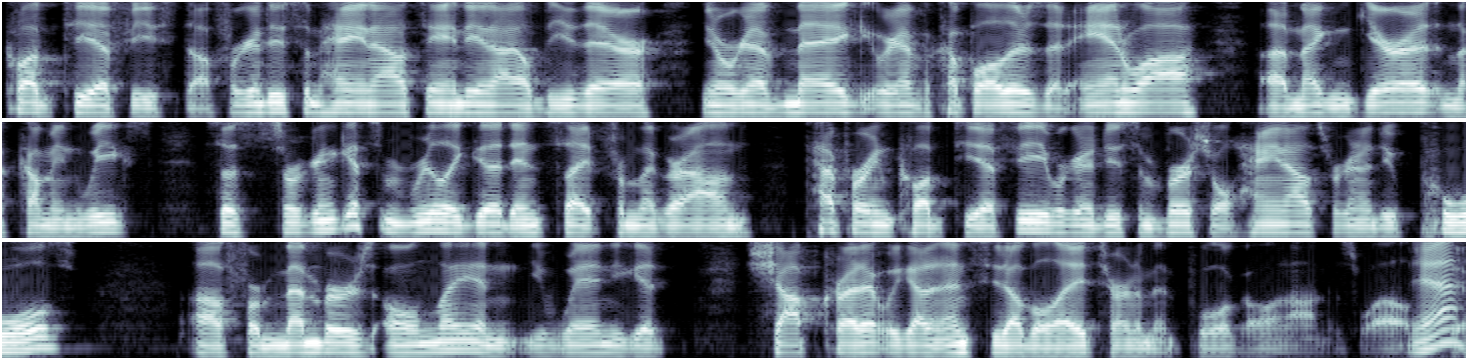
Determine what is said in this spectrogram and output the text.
Club TFE stuff. We're gonna do some hangouts. Andy and I will be there. You know, we're gonna have Meg. We're gonna have a couple others at Anwa, uh, Megan Garrett in the coming weeks. So, so we're gonna get some really good insight from the ground. Peppering Club TFE. We're gonna do some virtual hangouts. We're gonna do pools uh, for members only, and you win, you get shop credit. We got an NCAA tournament pool going on as well. Yeah.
